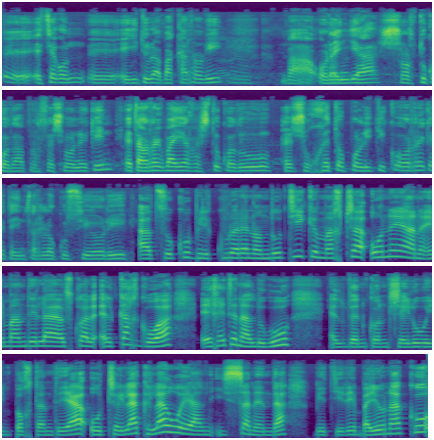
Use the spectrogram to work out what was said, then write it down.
e, etzegon e, egitura bakar hori, mm ba, orain ja sortuko da prozesu honekin, eta horrek bai errestuko du e, sujeto politiko horrek eta interlokuzio hori. Atzoko bilkuraren ondotik martxa honean eman dela Euskal Elkargoa erreten aldugu, elduden kontseilu importantea, otsailak lauean izanen da, betiere Bayonako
